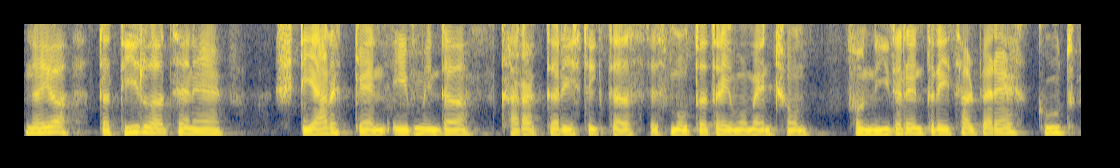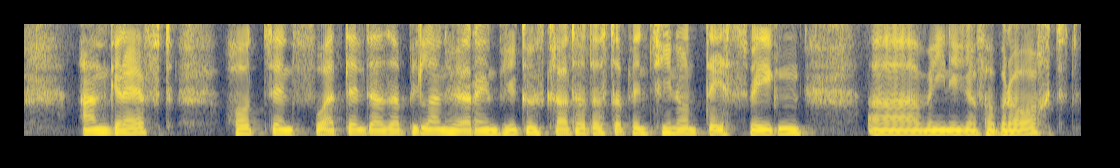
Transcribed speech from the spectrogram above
Naja, der Diesel hat seine Stärken eben in der Charakteristik, dass das Motordrehmoment schon von niederen Drehzahlbereich gut angreift, hat den Vorteil, dass er ein bisschen einen höheren Wirkungsgrad hat als der Benziner und deswegen äh, weniger verbraucht.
